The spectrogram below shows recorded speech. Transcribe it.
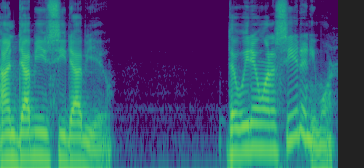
on WCW that we didn't want to see it anymore.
